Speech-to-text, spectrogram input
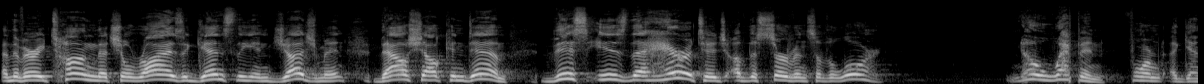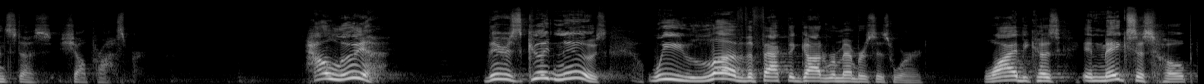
And the very tongue that shall rise against thee in judgment, thou shalt condemn. This is the heritage of the servants of the Lord. No weapon formed against us shall prosper. Hallelujah. There's good news. We love the fact that God remembers His word. Why? Because it makes us hope,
